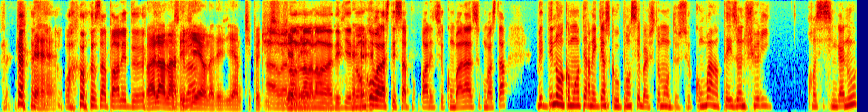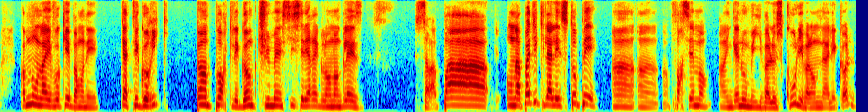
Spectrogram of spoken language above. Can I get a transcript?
On va commencer à parler de. Voilà, on a Parce que là- dévié, on a dévié un petit peu du Ah ouais, sujet. non, mais- non, non, on a dévié. Mais en gros, voilà, c'était ça pour parler de ce combat-là, ce combat star. Mettez-nous en commentaire, les gars, ce que vous pensez bah, justement de ce combat en Tyson Fury, Francis Ngannou. Comme nous, on l'a évoqué, bah, on est catégorique. Peu importe les gants que tu mets, si c'est les règles en anglaise, ça va pas. On n'a pas dit qu'il allait stopper forcément un Ngannou, mais il va le school, il va l'emmener à l'école.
